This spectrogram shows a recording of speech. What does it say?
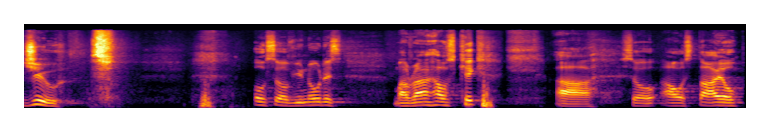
Jew. Also, if you notice my roundhouse kick, uh, so our style,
